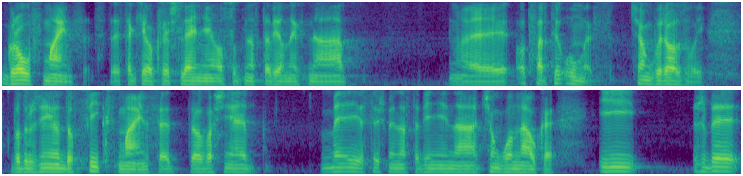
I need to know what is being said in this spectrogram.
growth mindset. To jest takie określenie osób nastawionych na e, otwarty umysł, ciągły rozwój. W odróżnieniu do fixed mindset, to właśnie my jesteśmy nastawieni na ciągłą naukę. I żeby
